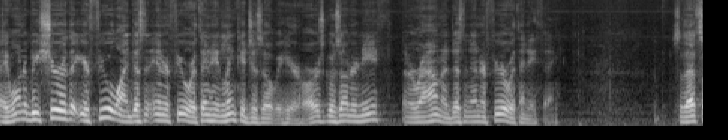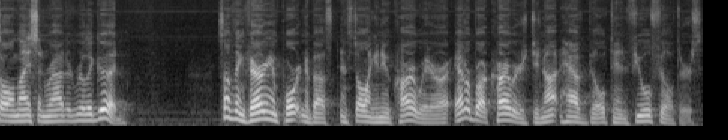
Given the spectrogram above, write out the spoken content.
Now you want to be sure that your fuel line doesn't interfere with any linkages over here. Ours goes underneath and around and doesn't interfere with anything. So that's all nice and routed really good. Something very important about installing a new carburetor, our Edelbrock carburetors do not have built-in fuel filters.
